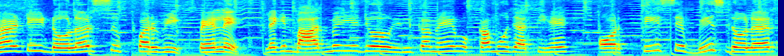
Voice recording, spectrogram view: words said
थर्टी डॉलर्स पर वीक पहले। लेकिन बाद में ये जो इनकम है वो कम हो जाती है और 30 से 20 डॉलर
